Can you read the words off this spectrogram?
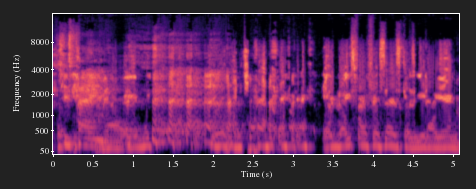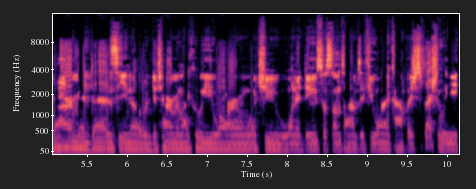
She's paying me. it, makes perfect sense because, you know, your environment does, you know, determine like who you are and what you want to do. So sometimes if you want to accomplish, especially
